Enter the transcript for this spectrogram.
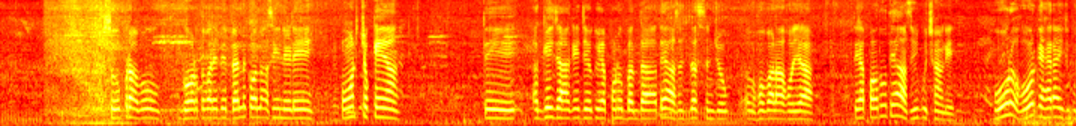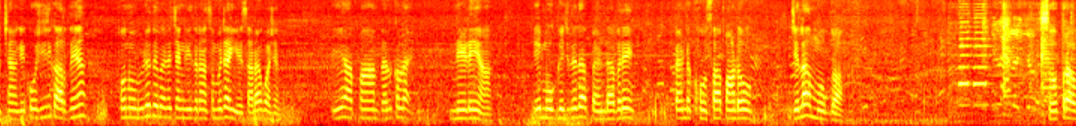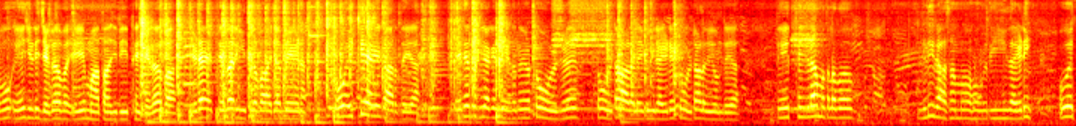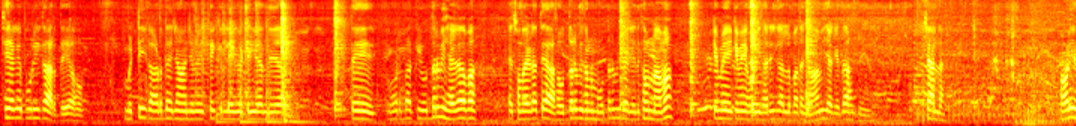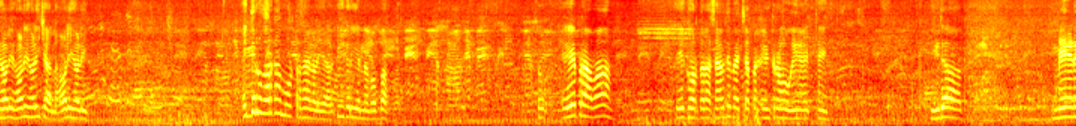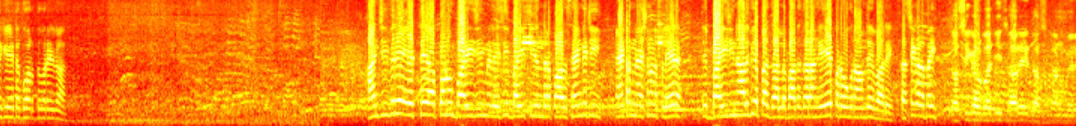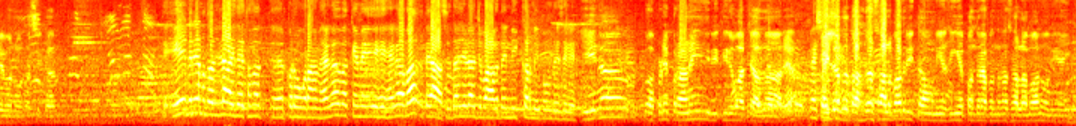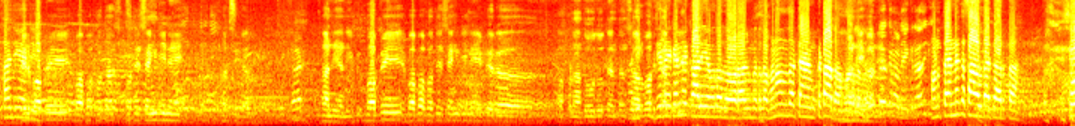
ਸੋ ਭਰਾਵੋ, ਗੁਰਦੁਆਰੇ ਦੇ ਬਿਲਕੁਲ ਅਸੀਂ ਨੇੜੇ ਪਹੁੰਚ ਚੁੱਕੇ ਆ। ਤੇ ਅੱਗੇ ਜਾ ਕੇ ਜੇ ਕੋਈ ਆਪਾਂ ਨੂੰ ਬੰਦਾ ਇਤਿਹਾਸ ਦੱਸਣ ਜੋ ਉਹ ਵਾਲਾ ਹੋਇਆ ਤੇ ਆਪਾਂ ਉਹ ਤੋਂ ਇਤਿਹਾਸ ਵੀ ਪੁੱਛਾਂਗੇ। ਹੋਰ ਹੋਰ ਗਹਿਰਾਈ 'ਚ ਪੁੱਛਾਂਗੇ। ਕੋਸ਼ਿਸ਼ ਕਰਦੇ ਆ, ਤੁਹਾਨੂੰ ਵੀਡੀਓ ਦੇ ਬਾਰੇ ਚੰਗੀ ਤਰ੍ਹਾਂ ਸਮਝਾਈਏ ਸਾਰਾ ਕੁਝ ਇਹ ਆਪਾਂ ਬਿਲਕੁਲ ਨੇੜੇ ਆ। ਇਹ ਮੋਗੇ ਜ਼ਿਲ੍ਹੇ ਦਾ ਪਿੰਡ ਆ ਵੀਰੇ। ਪਿੰਡ ਖੋਸਾ ਪਾਂਡੋ, ਜ਼ਿਲ੍ਹਾ ਮੋਗਾ। ਸੋ ਭਰਾਵੋ, ਇਹ ਜਿਹੜੀ ਜਗ੍ਹਾ ਵਾ, ਇਹ ਮਾਤਾ ਜੀ ਦੀ ਇੱਥੇ ਜਗ੍ਹਾ ਵਾ। ਜਿਹੜਾ ਇੱਥੇ ਦਾ ਰੀਤ ਰਿਵਾਜ ਆ ਮੇਨ ਉਹ ਇੱਥੇ ਆ ਕੇ ਕਰਦੇ ਆ। ਇੱਥੇ ਤੁਸੀਂ ਆ ਕੇ ਦੇਖ ਸਕਦੇ ਹੋ ਢੋਲ ਜਿਹੜੇ, ਢੋਲ ਢਾਲ ਵਾਲੇ ਵੀਰ ਆ, ਜਿਹੜੇ ਢੋਲ ਢਾਲ ਵੀ ਹੁੰਦੇ ਆ। ਤੇ ਇੱਥੇ ਜਿਹੜਾ ਮਤਲਬ ਜਿਹੜੀ ਰਸਮ ਉਹ ਰੀਤ ਆ ਜਿਹੜੀ, ਉਹ ਇੱਥੇ ਆ ਕੇ ਪੂਰੀ ਕਰਦੇ ਆ ਉਹ। ਮਿੱਟੀ ਕੱਢਦੇ ਜਾਂ ਜਿਵੇਂ ਇੱਥੇ ਕਿੱਲੇ ਗੱਟੀ ਜਾਂਦੇ ਆ। ਤੇ ਹੋਰ ਬਾਕੀ ਉਧਰ ਵੀ ਹੈਗਾ ਵਾ। ਇੱਥੋਂ ਦਾ ਜਿਹੜਾ ਇਤਿਹਾਸ, ਉਧਰ ਵੀ ਤੁਹਾਨੂੰ ਮੈਂ ਉਧਰ ਵੀ ਜਾ ਕੇ ਦਿਖਾਉਣਾ ਵਾ। ਕਿਵੇਂ ਕਿਵੇਂ ਹੋਈ ਸਾਰੀ ਗੱਲਬਾਤ ਗਾਂ ਵੀ ਜਾ ਕੇ ਦੱਸਦੇ ਆ। ਚੱਲ। ਹੌਲੀ ਹੌਲੀ ਹੌਲੀ ਹੌਲੀ ਚੱਲ, ਹੌਲੀ ਹੌਲੀ। ਇੱਧਰ ਨੂੰ ਕਰ ਕਾ ਮੋਟਰਸਾਈਕਲ ਯਾਰ, ਕੀ ਕਰੀ ਜਾਂਦਾ ਬਾਬਾ? ਸੋ, ਇਹ ਭਰਾਵਾ, ਇਹ ਗੁਰਦੁਆਰਾ ਸਾਹਿਬ ਦੇ ਵਿੱਚ ਆਪਾਂ ਐਂਟਰ ਹੋ ਗਏ ਆ ਇੱਥੇ। ਜਿਹੜਾ ਮੇਨ ਗੇਟ ਗੁਰਦੁਆਰੇ ਦਾ। ਹਾਂਜੀ ਵੀਰੇ, ਇੱਥੇ ਆਪਾਂ ਨੂੰ ਬਾਈ ਜੀ ਮਿਲੇ ਸੀ, ਬਾਈ ਤੇਂਦਰਪਾਲ ਸਿੰਘ ਜੀ ਇੰਟਰਨੈਸ਼ਨਲ ਪਲੇਅਰ ਤੇ ਬਾਈ ਜੀ ਨਾਲ ਵੀ ਆਪਾਂ ਗੱਲਬਾਤ ਕਰਾਂਗੇ ਇਹ ਪ੍ਰੋਗਰਾਮ ਦੇ ਬਾਰੇ। ਸਤਿ ਸ਼੍ਰੀ ਅਕਾਲ ਬਾਈ। ਸਤਿ ਸ਼੍ਰੀ ਅਕਾਲ ਬਾਜੀ, ਸਾਰੇ ਦਰਸ਼ਕਾਂ ਨੂੰ ਮੇਰੇ ਵੱਲੋਂ ਸਤਿ ਸ਼੍ਰੀ ਅਕਾਲ। ਤੇ ਇਹ ਵੀਰੇ ਮਤਲਬ ਜਿਹੜਾ ਅੱਜ ਦਾ ਇੱਥੋਂ ਦਾ ਪ੍ਰੋਗਰਾਮ ਹੈਗਾ ਵਾ ਕਿਵੇਂ ਇਹ ਹੈਗਾ ਵਾ? ਇਤਿਹਾਸ ਦਾ ਜਿਹੜਾ ਜਵਾਕ ਦੇ ਨੀਕਰ ਨਹੀਂ ਪਾਉਂਦੇ ਸੀਗੇ। ਇਹ ਨਾ ਆਪਣੇ ਪੁਰਾਣੇ ਰੀਤੀ ਰਿਵਾਜ ਚੱਲਦਾ ਆ ਰਿਹਾ। ਪਹਿਲਾਂ ਤਾਂ 10-10 ਸਾਲ ਬਾਅਦ ਰੀਤਾਂ ਆਉਂਦੀਆਂ ਸੀਗੀਆਂ 15-15 ਸਾਲਾਂ ਬਾਅਦ ਆਉਂਦੀਆਂ ਜੀ ਹਾਂਜੀ, ਫਿਰ। ਬਾਬੇ ਬਾਬਾ ਫਤਿਹ ਫਤਿਹ ਸਿੰਘ ਜੀ ਨੇ ਸਤਿ ਸ਼੍ਰੀ ਅਕਾਲ। ਹਾਂਜੀ ਹਾਂਜੀ। ਬਾਬੇ ਬਾਬਾ ਫਤਿਹ ਸਿੰਘ ਜੀ ਨੇ ਫਿਰ ਆਪਣਾ 2-2 3-3 ਸਾਲ ਬਾਅਦ ਜਿਵੇਂ ਕਰ ਕਹਿੰਦੇ ਕਾਲੀ ਦਾ ਦੌਰ ਆ ਵੀ ਮਤਲਬ ਹਨਾ ਉਹਦਾ ਟਾਈਮ ਘਟਾਦਾ ਮਤਲਬ। ਹੁਣ 3 ਸਾਲ ਦਾ ਕਰਤਾ। ਸੋ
